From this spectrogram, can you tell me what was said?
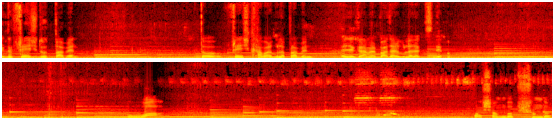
একদম ফ্রেশ দুধ পাবেন। তো ফ্রেশ খাবারগুলো পাবেন। এই যে গ্রামের বাজার বাজারগুলো দেখছি দেখো অসম্ভব সুন্দর।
